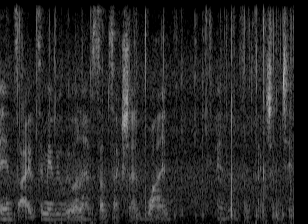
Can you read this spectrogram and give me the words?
inside. So maybe we want to have subsection one and then subsection two.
